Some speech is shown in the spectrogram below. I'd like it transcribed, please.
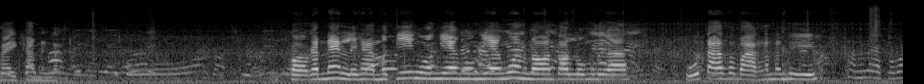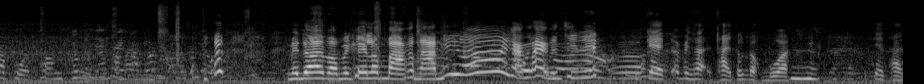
มาอีกคันหนึ่งละเกาะกันแน่นเลยค่ะ เมื่อกี้งวงแงงวงแงง่วงนอนตอนลงเรือ หูตาสว่างกันทันที ครั้งแรกก็ว่าปวดท้องขึ้นนะทำไมมันไม่ได้บอกไม่เคยลำบากขนาดนี้เลยครั้งแรกในชีวิตเกตเอาไปถ่ายถ่ายตรงดอกบัวเกตถ่าย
